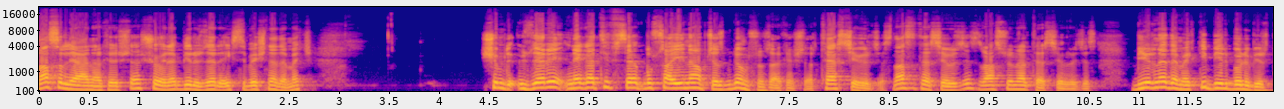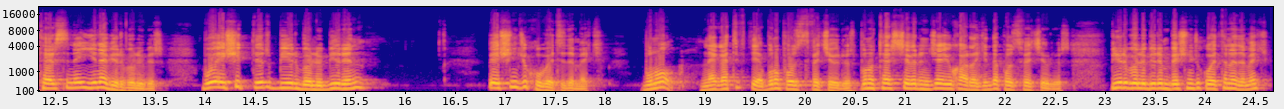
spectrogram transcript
Nasıl yani arkadaşlar? Şöyle 1 üzeri eksi 5 ne demek? Şimdi üzeri negatifse bu sayıyı ne yapacağız biliyor musunuz arkadaşlar? Ters çevireceğiz. Nasıl ters çevireceğiz? Rasyonel ters çevireceğiz. 1 ne demekti? 1 bölü 1. Tersine yine 1 bölü 1. Bu eşittir 1 bölü 1'in 5. kuvveti demek. Bunu negatif diye bunu pozitife çeviriyoruz. Bunu ters çevirince yukarıdakini de pozitife çeviriyoruz. 1 bölü 1'in 5. kuvveti ne demek?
